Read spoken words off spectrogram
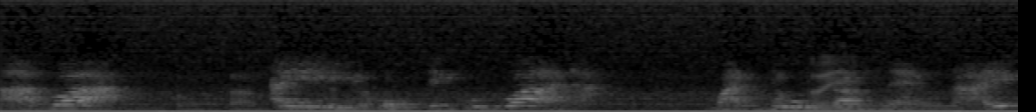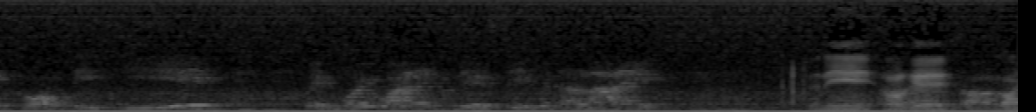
ถามว่าสองสาม ไอ้หกที่คุณว่าน่ะ มันอยู่ตำแหน่งไหนของตีผีเป็นมวยวานอายุเดชศรีเป็นอะไรทีนี้โอเคไล่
